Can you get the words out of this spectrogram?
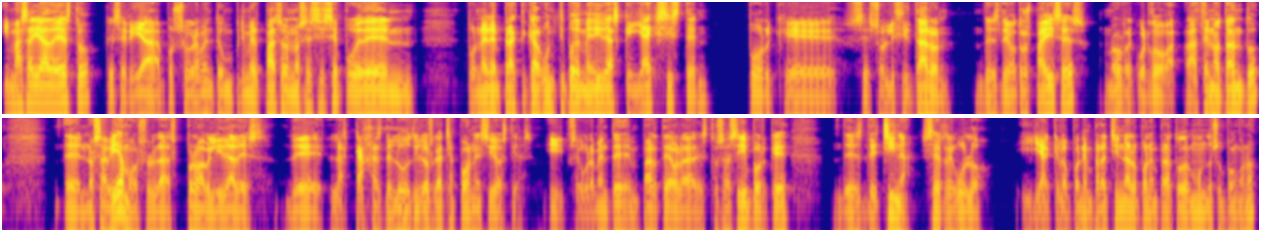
y, más allá de esto, que sería pues seguramente un primer paso, no sé si se pueden poner en práctica algún tipo de medidas que ya existen porque se solicitaron desde otros países, ¿no? Recuerdo hace no tanto, eh, no sabíamos las probabilidades de las cajas de loot y los gachapones y hostias. Y seguramente, en parte, ahora esto es así porque desde China se reguló. Y ya que lo ponen para China, lo ponen para todo el mundo, supongo, ¿no?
